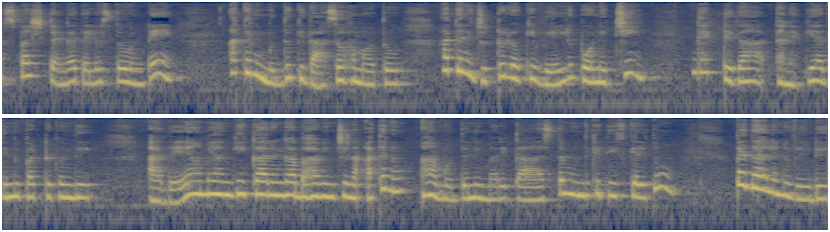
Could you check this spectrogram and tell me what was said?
స్పష్టంగా తెలుస్తూ ఉంటే అతని ముద్దుకి దాసోహమవుతూ అతని జుట్టులోకి వేళ్ళు పోనిచ్చి గట్టిగా తనకి అదిమి పట్టుకుంది. అదే ఆమె అంగీకారంగా భావించిన అతను ఆ ముద్దుని మరి కాస్త ముందుకి తీసుకెళ్తూ పెదాలను వీడి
